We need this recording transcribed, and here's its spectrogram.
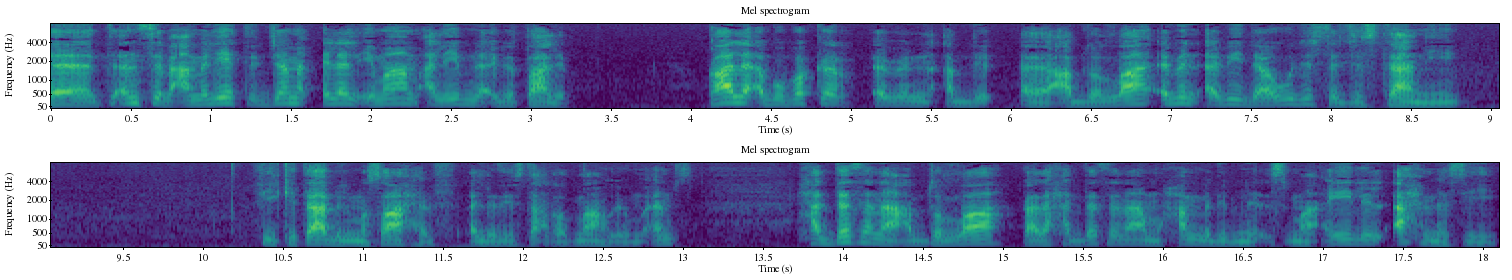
آه، تنسب عملية الجمع إلى الإمام علي بن أبي طالب قال أبو بكر ابن عبد, آه، عبد الله ابن أبي داود السجستاني في كتاب المصاحف الذي استعرضناه يوم أمس. حدثنا عبد الله قال حدثنا محمد بن إسماعيل الأحمسي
